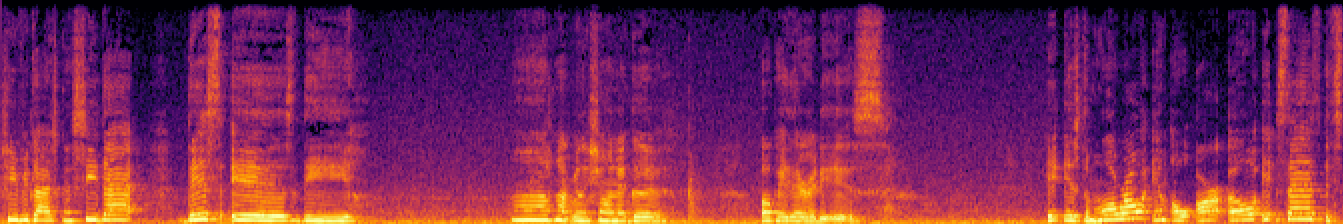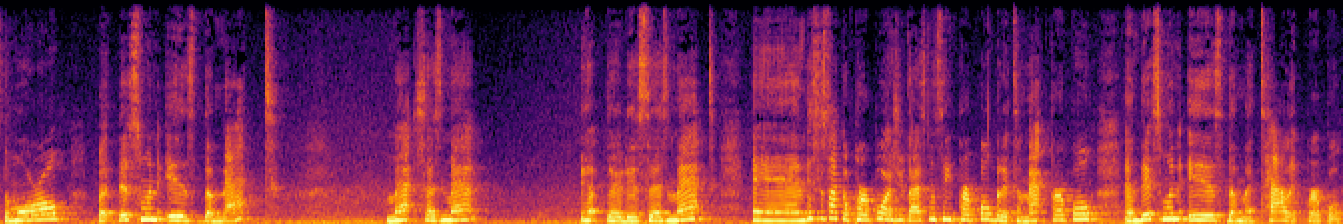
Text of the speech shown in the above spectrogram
see if you guys can see that. This is the uh, it's not really showing that good. Okay there it is. It is the Moro M-O-R-O it says. It's the Moro but this one is the matte matte says matte yep there it is. Says matte and this is like a purple as you guys can see purple but it's a matte purple and this one is the metallic purple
